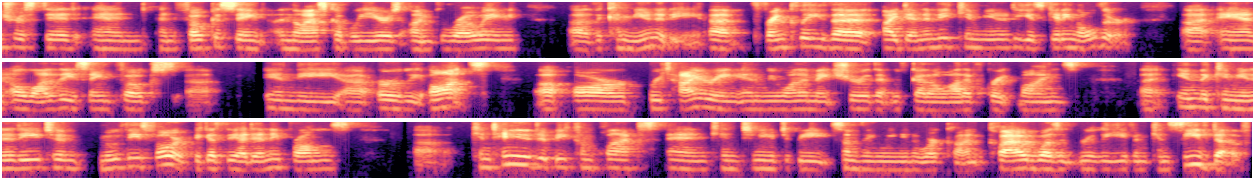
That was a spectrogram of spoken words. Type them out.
interested and, and focusing in the last couple of years on growing uh, the community. Uh, frankly, the identity community is getting older, uh, and a lot of these same folks uh, in the uh, early aughts are retiring, and we want to make sure that we've got a lot of great minds in the community to move these forward because the identity problems uh, continue to be complex and continue to be something we need to work on. Cloud wasn't really even conceived of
